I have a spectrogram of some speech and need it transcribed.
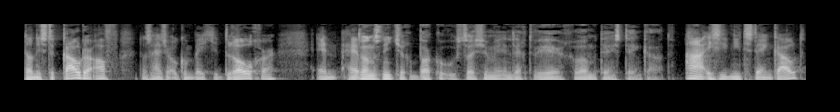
Dan is de kou eraf. Dan zijn ze ook een beetje droger. En heb, Dan is niet je gebakken oester als je hem inlegt weer gewoon meteen steenkoud. A, is hij niet steenkoud.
